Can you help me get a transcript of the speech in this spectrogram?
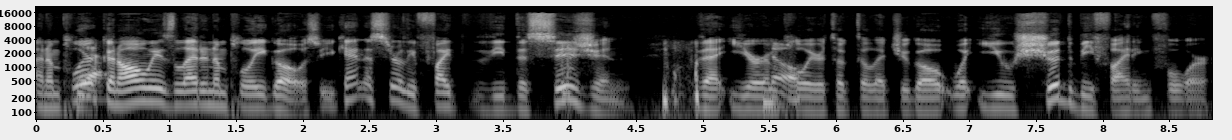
an employer yeah. can always let an employee go. So, you can't necessarily fight the decision that your no. employer took to let you go. What you should be fighting for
